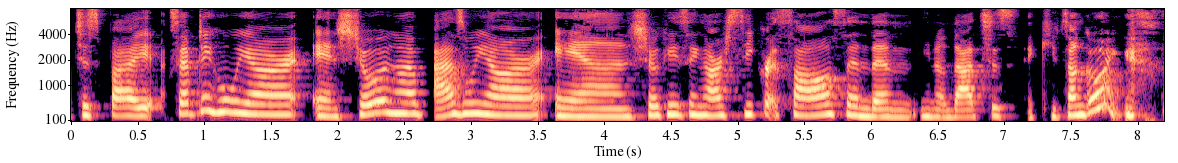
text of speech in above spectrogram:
just by accepting who we are and showing up as we are and showcasing our secret sauce and then, you know, that just it keeps on going.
